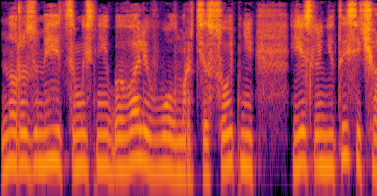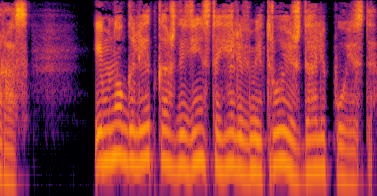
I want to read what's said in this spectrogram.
Но, разумеется, мы с ней бывали в Волмарте сотни, если не тысячи раз, и много лет каждый день стояли в метро и ждали поезда.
